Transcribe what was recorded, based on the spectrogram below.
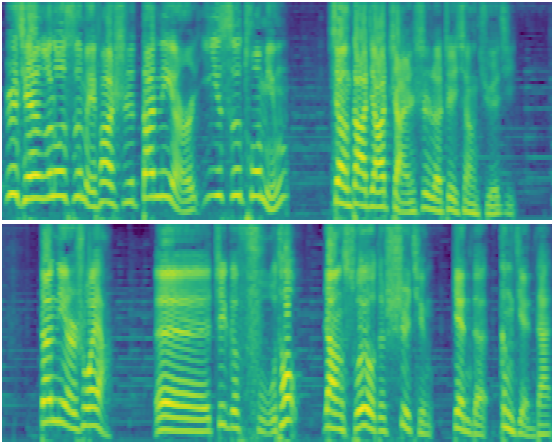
日前，俄罗斯美发师丹尼尔伊斯托明向大家展示了这项绝技。丹尼尔说呀，呃，这个斧头让所有的事情变得更简单。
